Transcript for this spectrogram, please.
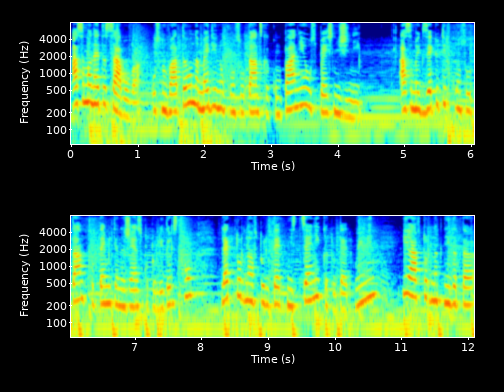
Аз съм Анета Сабова, основател на медийно-консултантска компания Успешни жени – аз съм екзекутив консултант по темите на женското лидерство, лектор на авторитетни сцени като Dead Women и автор на книгата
